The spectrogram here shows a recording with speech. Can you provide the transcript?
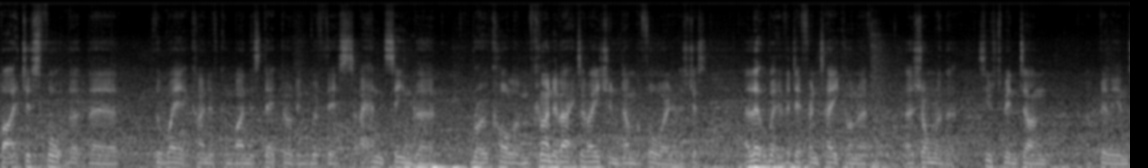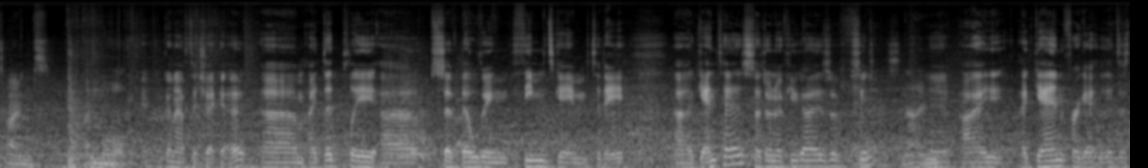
But I just thought that the the way it kind of combined this deck building with this, I hadn't seen the row column kind of activation done before, and it was just a little bit of a different take on a, a genre that seems to have been done a billion times and more. Okay, I'm gonna have to check it out. Um, I did play a civ building themed game today, uh, Gentes. I don't know if you guys have seen it. No. Yeah, I again forget the,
